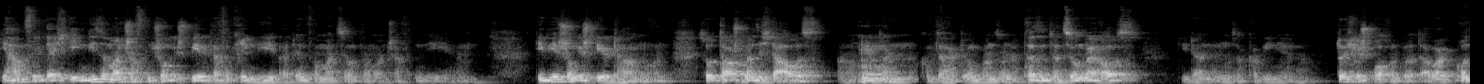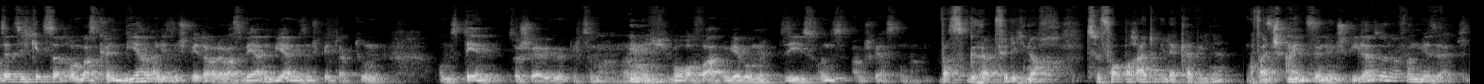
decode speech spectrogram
die haben vielleicht gegen diese Mannschaften schon gespielt, dafür kriegen die halt Informationen von Mannschaften, die, ähm, die wir schon gespielt haben. Und so tauscht man sich da aus. Und mhm. dann kommt da halt irgendwann so eine Präsentation bei raus, die dann in unserer Kabine durchgesprochen wird. Aber grundsätzlich geht es darum, was können wir an diesem Spieltag oder was werden wir an diesem Spieltag tun, um es denen so schwer wie möglich zu machen. Und mhm. nicht, worauf warten wir, womit sie es uns am schwersten machen. Was gehört für dich noch zur Vorbereitung in der Kabine? Auf ein Spiel? einzelnen Spielers oder von mir selbst?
